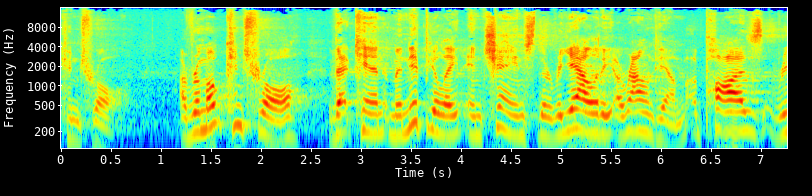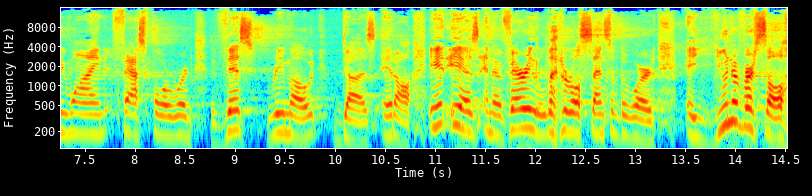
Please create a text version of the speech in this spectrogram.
control. A remote control that can manipulate and change the reality around him. Pause, rewind, fast forward. This remote does it all. It is, in a very literal sense of the word, a universal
